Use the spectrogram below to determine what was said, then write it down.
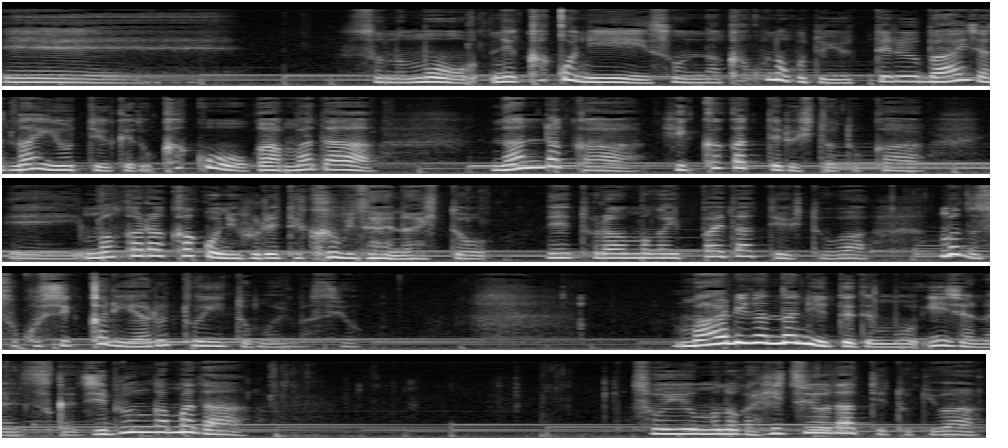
えー、そのもうね過去にそんな過去のこと言ってる場合じゃないよって言うけど過去がまだ何らか引っかかってる人とか、えー、今から過去に触れていくみたいな人、ね、トラウマがいっぱいだっていう人はまずそこしっかりやるといいと思いますよ。周りが何言っててもいいじゃないですか。自分がまだそういうものが必要だっていう時は、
